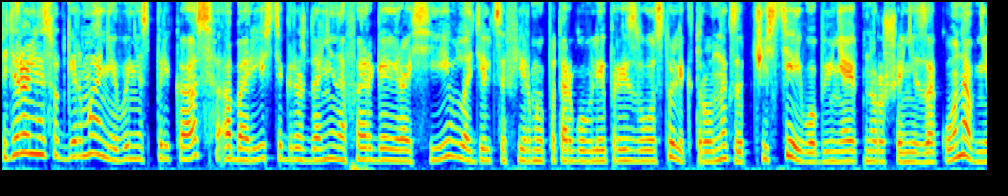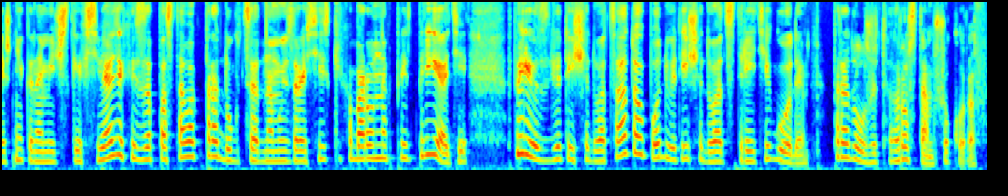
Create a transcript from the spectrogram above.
Федеральный суд Германии вынес приказ об аресте гражданина ФРГ и России, владельца фирмы по торговле и производству электронных запчастей. Его обвиняют в нарушении закона о внешнеэкономических связях из-за поставок продукции одному из российских оборонных предприятий в период с 2020 по 2023 годы. Продолжит Рустам Шукуров.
